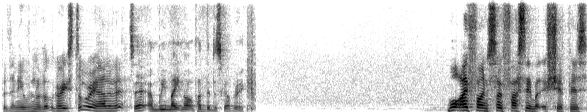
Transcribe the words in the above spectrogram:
But then he wouldn't have got the great story out of it. That's it, and we might not have had the Discovery. What I find so fascinating about this ship is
